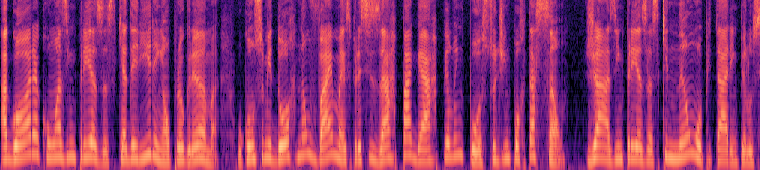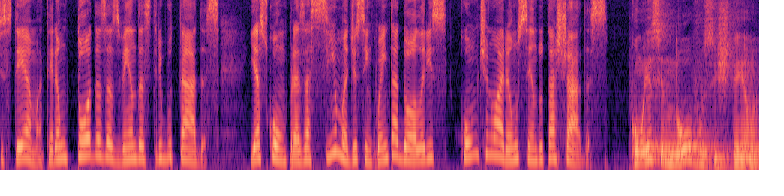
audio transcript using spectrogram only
Agora, com as empresas que aderirem ao programa, o consumidor não vai mais precisar pagar pelo imposto de importação. Já as empresas que não optarem pelo sistema terão todas as vendas tributadas e as compras acima de 50 dólares continuarão sendo taxadas. Com esse novo sistema,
